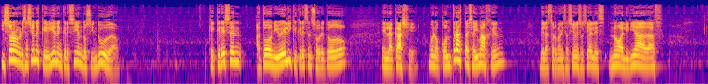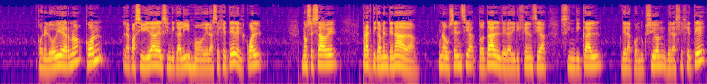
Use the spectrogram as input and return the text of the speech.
Y son organizaciones que vienen creciendo sin duda, que crecen a todo nivel y que crecen sobre todo en la calle. Bueno, contrasta esa imagen de las organizaciones sociales no alineadas con el gobierno con la pasividad del sindicalismo de la CGT, del cual no se sabe prácticamente nada. Una ausencia total de la dirigencia sindical de la conducción de la CGT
